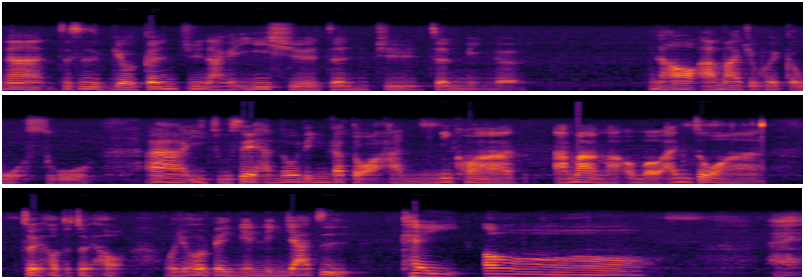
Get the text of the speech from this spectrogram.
那这是有根据哪个医学证据证明了？然后阿妈就会跟我说啊，一祖细很多零个大汉，你看。阿妈嘛，我冇安怎啊？最后的最后，我就会被年龄压制，K.O. 哎，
